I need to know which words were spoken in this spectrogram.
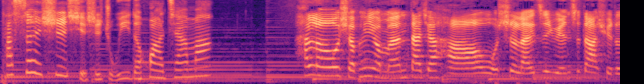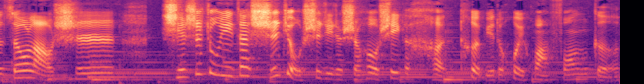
他算是写实主义的画家吗？Hello，小朋友们，大家好，我是来自原子大学的周老师。写实主义在十九世纪的时候是一个很特别的绘画风格。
